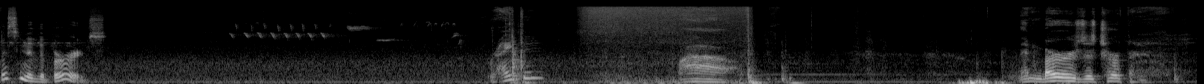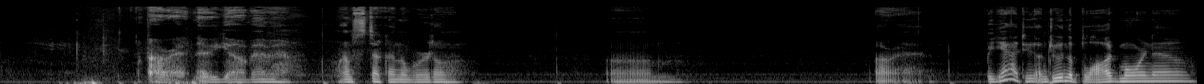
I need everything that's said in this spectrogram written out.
Listen to the birds. Right, dude? Wow. Them birds is chirping. All right, there you go, baby. I'm stuck on the Wordle. Um. All right, but yeah, dude, I'm doing the blog more now.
